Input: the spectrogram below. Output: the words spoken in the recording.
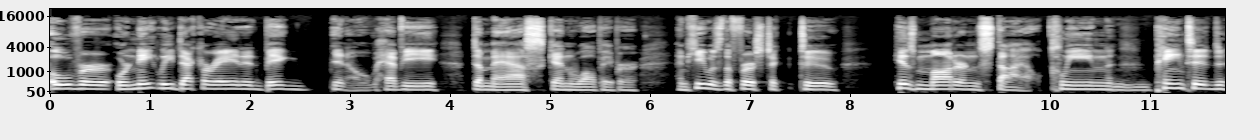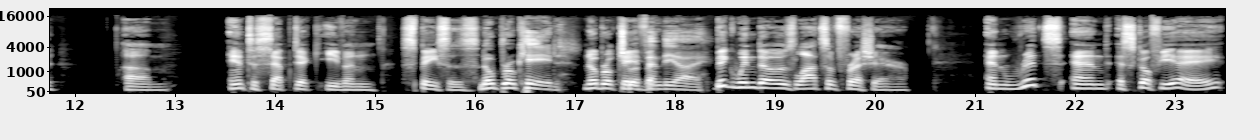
over ornately decorated, big, you know, heavy damask and wallpaper. And he was the first to, to his modern style, clean, painted, um, antiseptic, even spaces. No brocade No brocade, but offend the eye. big windows, lots of fresh air. And Ritz and Escoffier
